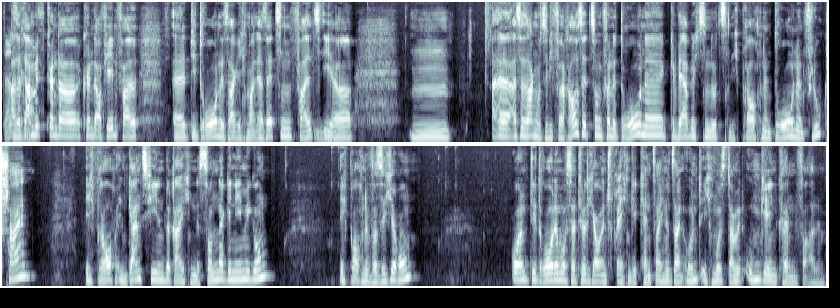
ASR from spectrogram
Das Also damit könnt ihr, könnt ihr auf jeden Fall äh, die Drohne, sage ich mal, ersetzen, falls Mhm. ihr mh, äh, also sagen wir so, die Voraussetzung für eine Drohne gewerblich zu nutzen. Ich brauche einen Drohnenflugschein. Ich brauche in ganz vielen Bereichen eine Sondergenehmigung. Ich brauche eine Versicherung. Und die Drohne muss natürlich auch entsprechend gekennzeichnet sein und ich muss damit umgehen können vor allem.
